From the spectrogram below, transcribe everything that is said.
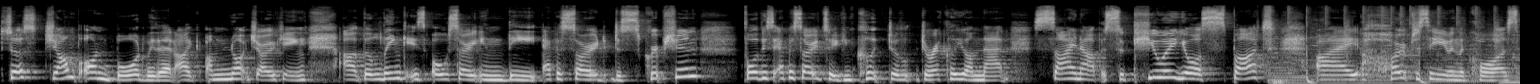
just jump on board with it. I, am not joking. Uh, the link is also in the episode description for this episode, so you can click di- directly on that, sign up, secure your spot. I hope to see you in the course.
